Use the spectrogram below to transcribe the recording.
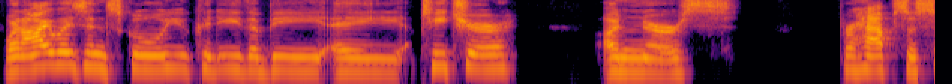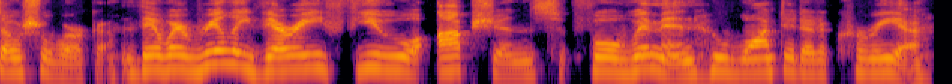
When I was in school, you could either be a teacher, a nurse, perhaps a social worker. There were really very few options for women who wanted a career.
